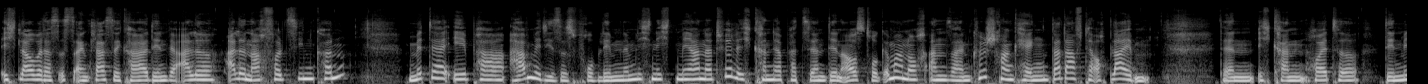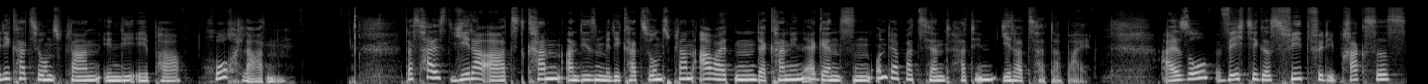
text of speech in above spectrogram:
Ich glaube, das ist ein Klassiker, den wir alle, alle nachvollziehen können. Mit der EPA haben wir dieses Problem nämlich nicht mehr. Natürlich kann der Patient den Ausdruck immer noch an seinen Kühlschrank hängen, da darf der auch bleiben. Denn ich kann heute den Medikationsplan in die EPA hochladen. Das heißt, jeder Arzt kann an diesem Medikationsplan arbeiten, der kann ihn ergänzen und der Patient hat ihn jederzeit dabei. Also wichtiges Feed für die Praxis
